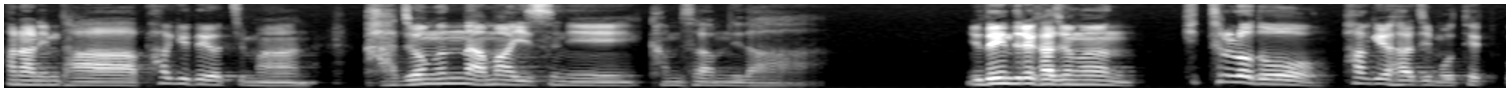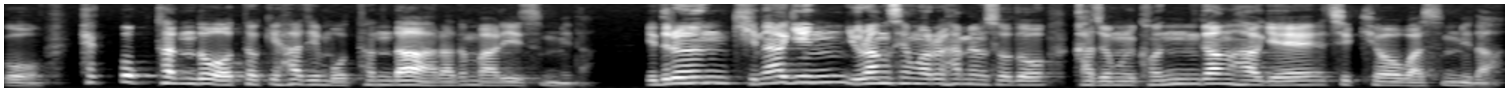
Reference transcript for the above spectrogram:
하나님 다 파괴되었지만 가정은 남아 있으니 감사합니다. 유대인들의 가정은 히틀러도 파괴하지 못했고 핵폭탄도 어떻게 하지 못한다라는 말이 있습니다. 이들은 기나긴 유랑 생활을 하면서도 가정을 건강하게 지켜왔습니다.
